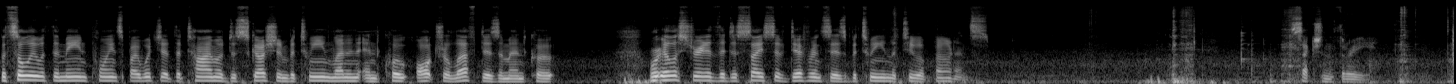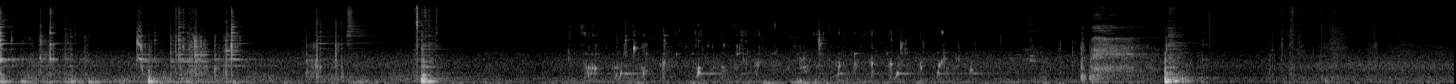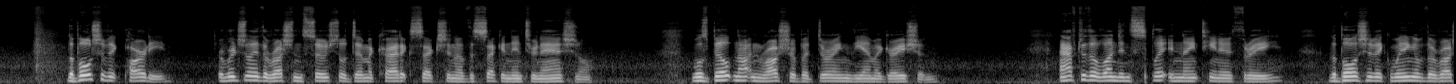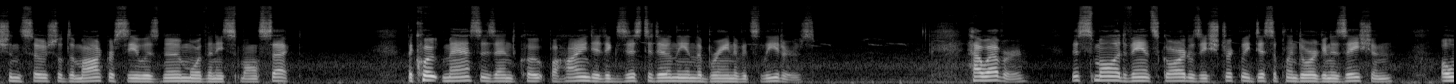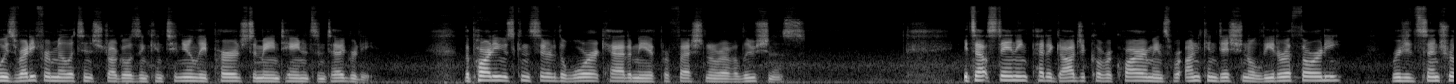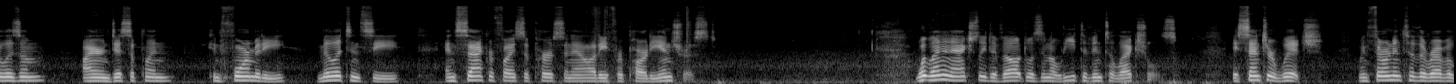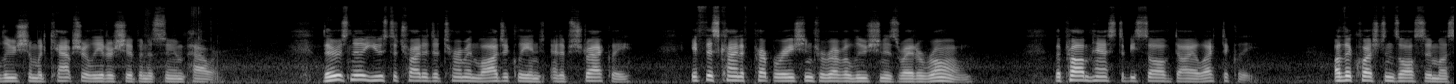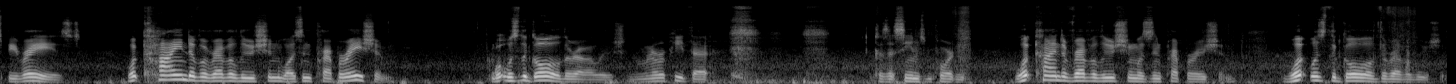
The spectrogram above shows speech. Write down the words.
but solely with the main points by which at the time of discussion between Lenin and quote, ultra-leftism end quote, were illustrated the decisive differences between the two opponents. Section 3. The Bolshevik Party, originally the Russian Social Democratic section of the Second International, was built not in Russia but during the emigration. After the London split in 1903, the Bolshevik wing of the Russian social democracy was no more than a small sect. The quote, masses end quote, behind it existed only in the brain of its leaders. However, this small advance guard was a strictly disciplined organization always ready for militant struggles and continually purged to maintain its integrity. The party was considered the war academy of professional revolutionists. Its outstanding pedagogical requirements were unconditional leader authority, rigid centralism, iron discipline, conformity, militancy, and sacrifice of personality for party interest. What Lenin actually developed was an elite of intellectuals, a center which, when thrown into the revolution, would capture leadership and assume power. There is no use to try to determine logically and, abstractly if this kind of preparation for revolution is right or wrong. The problem has to be solved dialectically. Other questions also must be raised. What kind of a revolution was in preparation? What was the goal of the revolution? I'm going to repeat that because it seems important. What kind of revolution was in preparation? What was the goal of the revolution?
